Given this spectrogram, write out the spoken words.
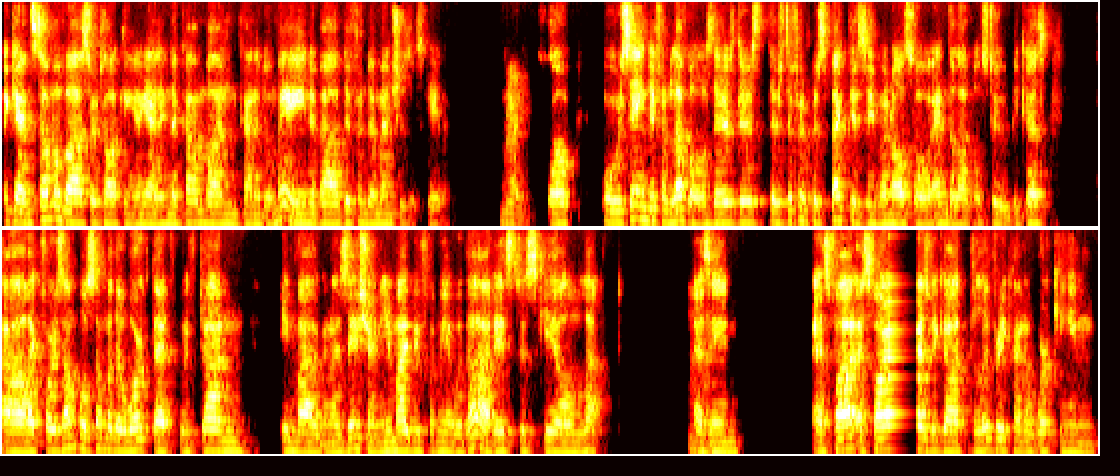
again, some of us are talking again in the Kanban kind of domain about different dimensions of scaling. Right. So when we're saying different levels, there's there's there's different perspectives even also and the levels too, because uh, like for example, some of the work that we've done in my organization, you might be familiar with that, is to scale left, mm-hmm. as in as far as far as we got delivery kind of working in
